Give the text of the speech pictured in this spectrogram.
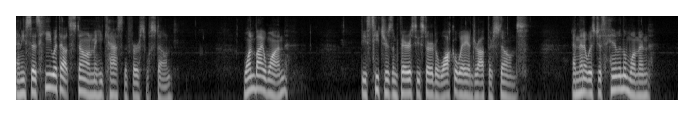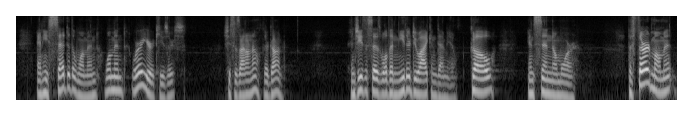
And he says, He without stone, may he cast the first stone. One by one, these teachers and Pharisees started to walk away and drop their stones. And then it was just him and the woman. And he said to the woman, Woman, where are your accusers? She says, I don't know. They're gone. And Jesus says, Well, then neither do I condemn you. Go and sin no more. The third moment,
